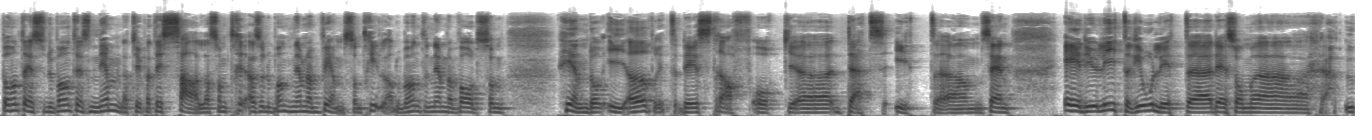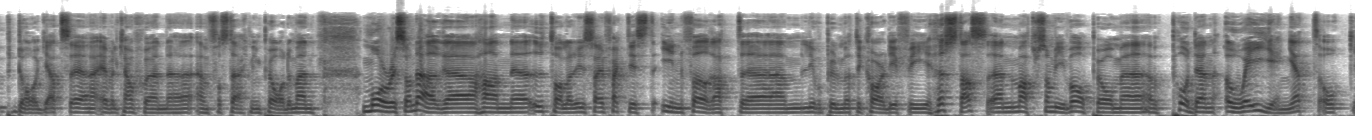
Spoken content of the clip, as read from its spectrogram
Du behöver inte ens, du behöver inte ens nämna typ att det är Salah som trillar, alltså du behöver inte nämna vem som trillar, du behöver inte nämna vad som händer i övrigt. Det är straff och uh, that's it. Um, sen är det ju lite roligt, uh, det som uh, uppdagats är väl kanske en, en förstärkning på det, men Morrison där, han uttalade ju sig faktiskt inför att ehm, Liverpool mötte Cardiff i höstas, en match som vi var på med podden Away-gänget och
